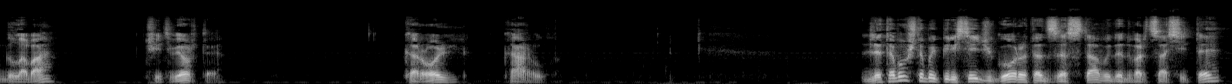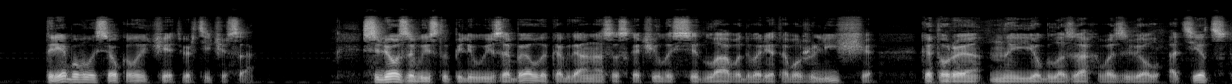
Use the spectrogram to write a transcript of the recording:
Глава четвертая. Король Карл. Для того, чтобы пересечь город от заставы до дворца Сите, требовалось около четверти часа. Слезы выступили у Изабеллы, когда она соскочила с седла во дворе того жилища, которое на ее глазах возвел отец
